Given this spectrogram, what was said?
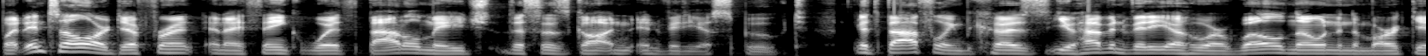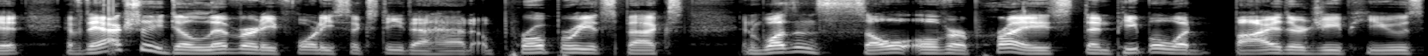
but Intel are different, and I think with Battlemage, this has gotten Nvidia spooked. It's baffling because you have Nvidia who are well known in the market. If they actually delivered a 4060 that had appropriate specs and wasn't so overpriced, then people would buy their GPUs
